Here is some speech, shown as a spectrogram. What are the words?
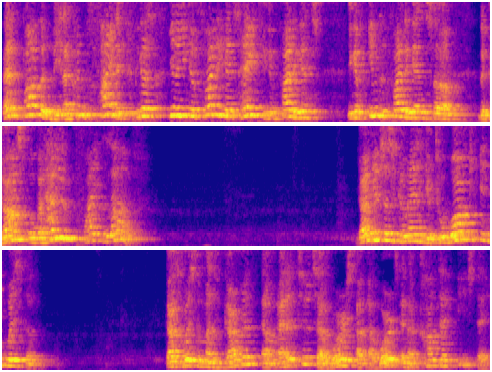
That bothered me and I couldn't fight it because, you know, you can fight against hate, you can fight against, you can even fight against uh, the gospel, but how do you fight love? God gives us a command here to walk in wisdom. God's wisdom must govern our attitudes, our words, our, words, and our conduct each day.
